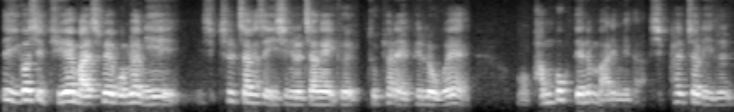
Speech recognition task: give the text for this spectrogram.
근데 이것이 뒤에 말씀해 보면 이 17장에서 21장의 그 두 편의 에필로그에 어, 반복되는 말입니다. 18절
